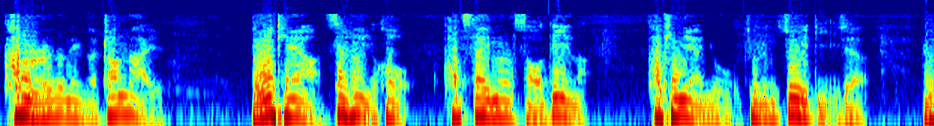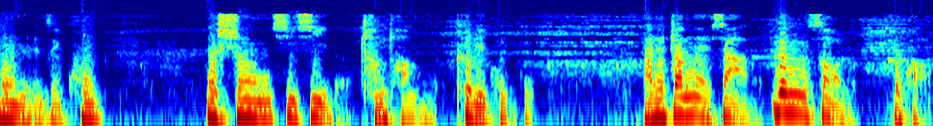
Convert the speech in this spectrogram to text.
看门的那个张大爷，有一天啊，散场以后，他在那儿扫地呢，他听见有就是座位底下。有个女人在哭，那声音细细的、长长的，特别恐怖。把这张大爷吓得扔了扫帚就跑了。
